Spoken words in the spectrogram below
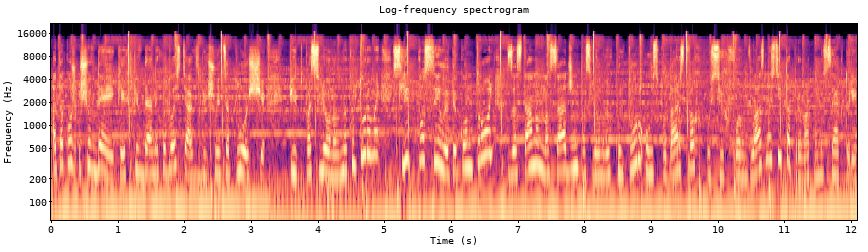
а також що в деяких південних областях збільшуються площі під пасльоновими культурами, слід посилити контроль за станом насаджень пасльонових культур у господарствах усіх форм власності та приватному секторі.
